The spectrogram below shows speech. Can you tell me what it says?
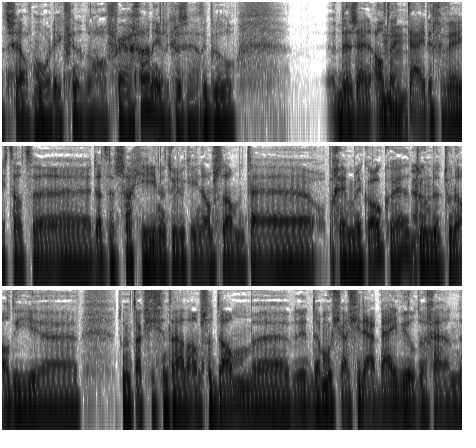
zelfmoorden? Ik vind het nogal ver gaan, eerlijk gezegd. Ik bedoel. Er zijn altijd Hmm. tijden geweest dat, uh, dat. Dat zag je hier natuurlijk in Amsterdam uh, op een gegeven moment ook. Hè, ja. toen, toen al die. Uh, toen de taxicentrale Amsterdam. Daar moest je, als je daarbij wilde gaan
